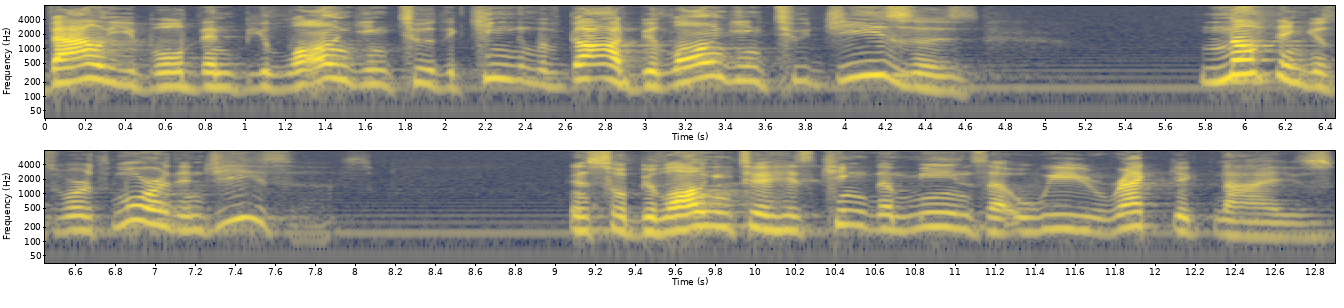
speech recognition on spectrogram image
valuable than belonging to the kingdom of God, belonging to Jesus. Nothing is worth more than Jesus. And so, belonging to his kingdom means that we recognize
